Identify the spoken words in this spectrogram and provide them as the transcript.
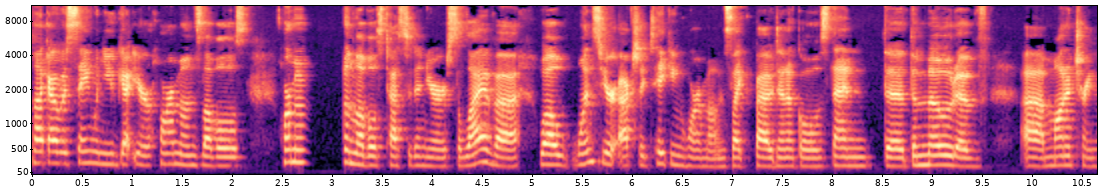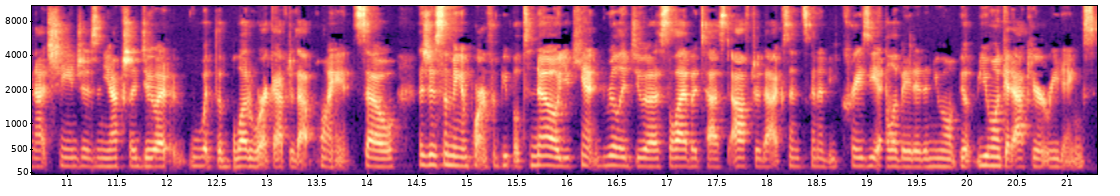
like I was saying, when you get your hormones levels, hormone levels tested in your saliva, well, once you're actually taking hormones like bioidenticals, then the the mode of uh, monitoring that changes and you actually do it with the blood work after that point. So it's just something important for people to know. You can't really do a saliva test after that because it's going to be crazy elevated and you won't be, you won't get accurate readings.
